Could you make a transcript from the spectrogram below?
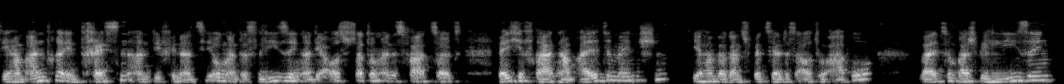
Die haben andere Interessen an die Finanzierung, an das Leasing, an die Ausstattung eines Fahrzeugs. Welche Fragen haben alte Menschen? Hier haben wir ganz speziell das Auto-Abo weil zum Beispiel Leasing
